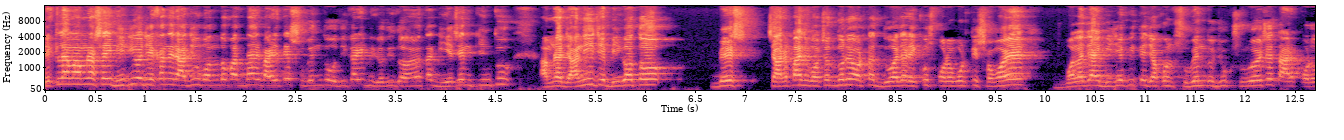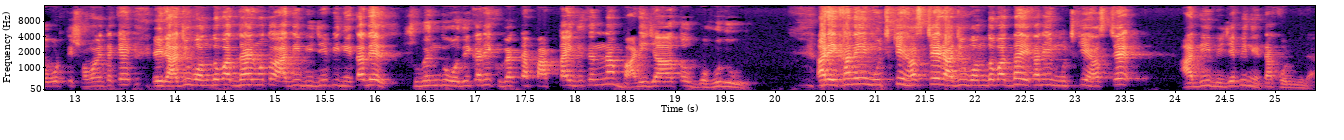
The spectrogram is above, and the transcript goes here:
দেখলাম আমরা সেই ভিডিও যেখানে রাজু বন্দ্যোপাধ্যায়ের বাড়িতে শুভেন্দু অধিকারী বিরোধী দলনেতা গিয়েছেন, কিন্তু আমরা জানি যে বিগত বেশ চার পাঁচ বছর ধরে, অর্থাৎ দু হাজার একুশ পরবর্তী সময়ে, বলা যায় বিজেপিতে যখন শুভেন্দু যুগ শুরু হয়েছে, তার পরবর্তী সময় থেকে এই রাজু বন্দ্যোপাধ্যায়ের মতো আদি বিজেপি নেতাদের শুভেন্দু অধিকারী খুব একটা পাত্তাই দিতেন না, বাড়ি যাওয়া তো বহুদূর। আর এখানেই মুচকি হাসছে রাজু বন্দ্যোপাধ্যায়, এখানেই মুচকি হাসছে আদি বিজেপি নেতা কর্মীরা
